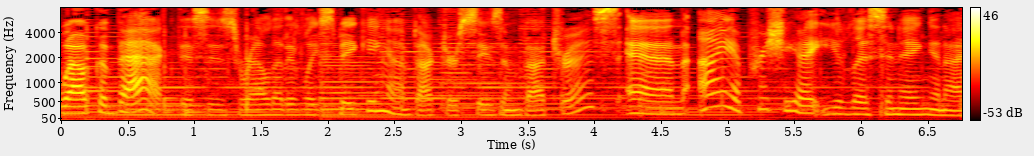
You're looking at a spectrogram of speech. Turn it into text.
Welcome back. This is Relatively Speaking. I'm Dr. Susan Buttross, and I appreciate you listening and I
